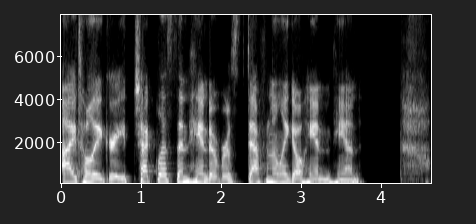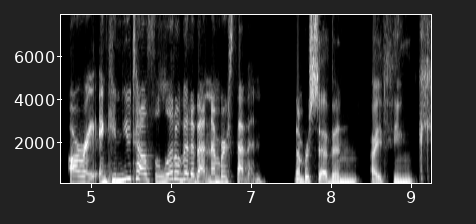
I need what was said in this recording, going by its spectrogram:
I totally agree. Checklists and handovers definitely go hand in hand. All right. And can you tell us a little bit about number seven? Number seven, I think,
